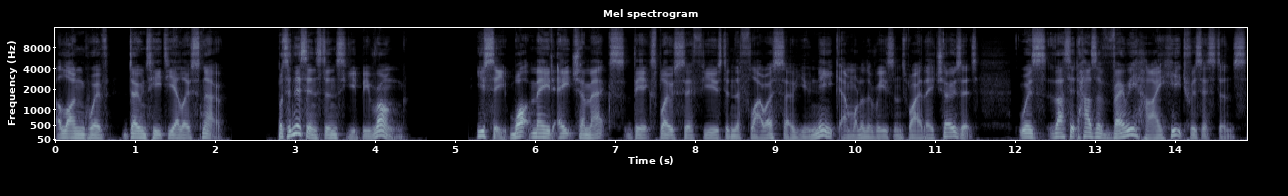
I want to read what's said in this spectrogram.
along with don't eat yellow snow. But in this instance, you'd be wrong. You see, what made HMX, the explosive used in the flour, so unique, and one of the reasons why they chose it, was that it has a very high heat resistance.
